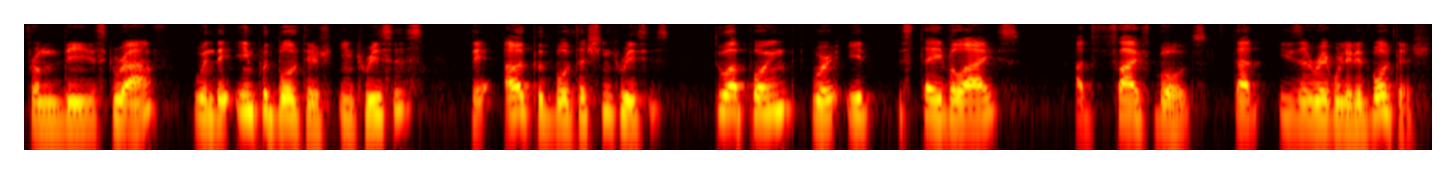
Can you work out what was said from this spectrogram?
from this graph. When the input voltage increases, the output voltage increases to a point where it stabilizes at 5 volts. That is a regulated voltage.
